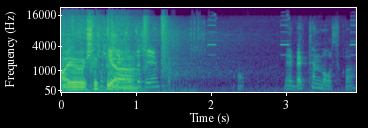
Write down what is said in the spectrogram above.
아유 새끼야 조심. 어. 네 맥템 먹었을 거야.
